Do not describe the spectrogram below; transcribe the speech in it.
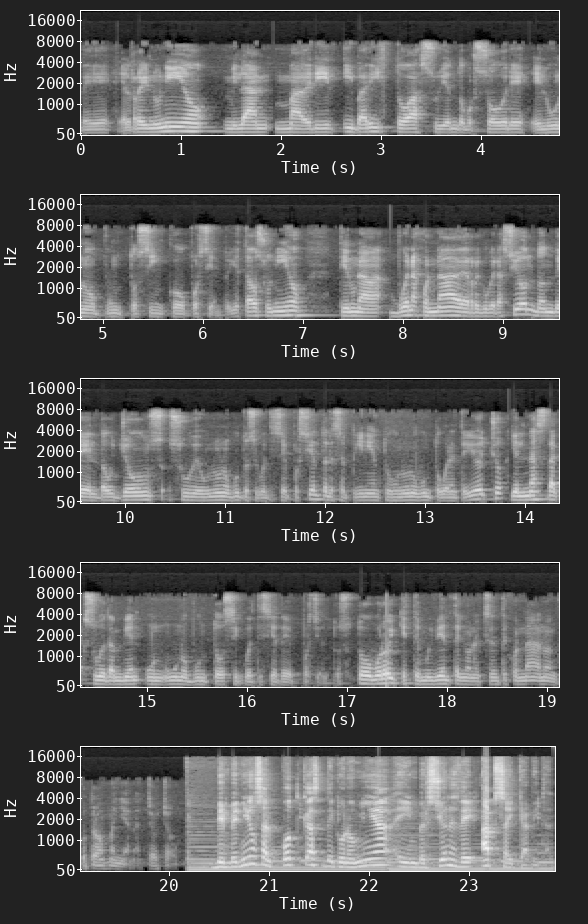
del el Reino Unido, Milán, Madrid y París todas subiendo por sobre el 1.5%. Y Estados Unidos tiene una buena jornada de recuperación donde el Dow Jones sube un 1.56%, el S&P 500 un 1.48% y el Nasdaq sube también un 1.57%. Eso es todo por hoy, que esté muy bien, tengan una excelente jornada, nos encontramos mañana. Chao, chao. Bienvenidos al podcast de economía e inversiones de Upside Capital.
